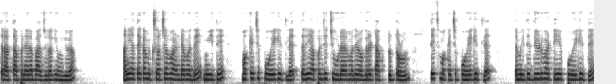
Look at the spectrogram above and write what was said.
तर आता आपण याला बाजूला घेऊन घेऊया. आणि आता एका मिक्सरच्या भांड्यामध्ये मी इथे मक्याचे पोहे घेतले आहेत. तर हे आपण जे चिवड्यामध्ये वगैरे टाकतो तळून तेच मक्याचे पोहे घेतले आहेत. तर मी इथे दीड वाटी हे पोहे घेते.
